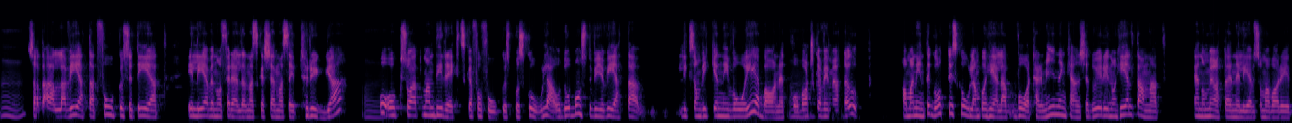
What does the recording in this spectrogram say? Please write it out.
Mm. Så att alla vet att fokuset är att eleven och föräldrarna ska känna sig trygga Mm. och också att man direkt ska få fokus på skola. Och då måste vi ju veta liksom vilken nivå är barnet på, Mm. vart ska vi möta upp? Har man inte gått i skolan på hela vårterminen kanske, då är det något helt annat än att möta en elev som har varit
